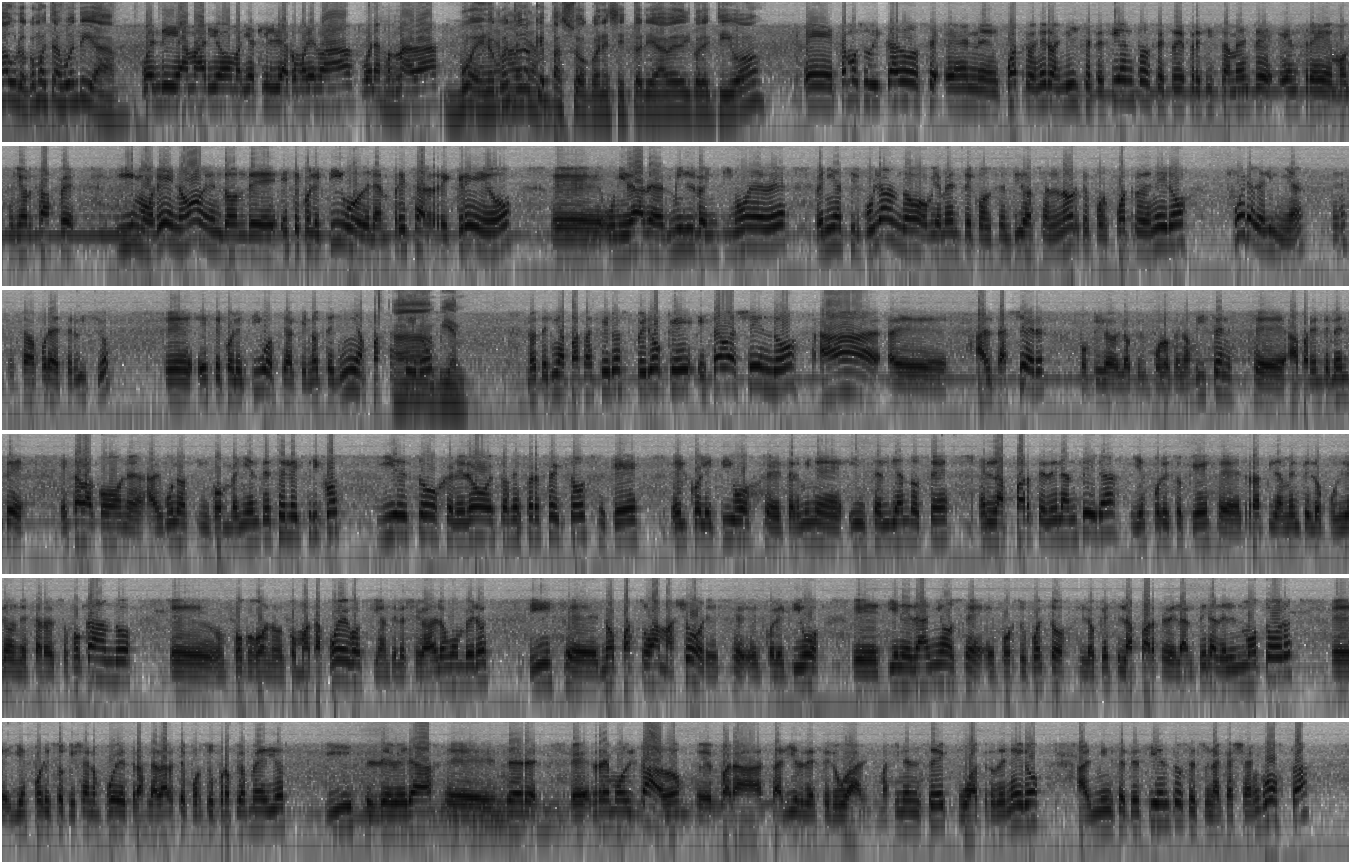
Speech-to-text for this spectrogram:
Mauro, ¿cómo estás? Buen día. Buen día, Mario, María Silvia, ¿cómo les va? Buena jornada. Bueno, cuéntanos qué pasó con esa historia del colectivo. Eh, estamos ubicados en 4 de enero al 1700, estoy precisamente entre Monseñor Zaffe y Moreno, en donde este colectivo de la empresa Recreo, eh, unidad 1029, venía circulando, obviamente con sentido hacia el norte, por 4 de enero, fuera de línea, ¿eh? estaba fuera de servicio, eh, este colectivo, o sea que no tenía pasajeros. Ah, bien. No tenía pasajeros, pero que estaba yendo a, eh, al taller, porque lo, que, por lo que nos dicen, eh, aparentemente estaba con algunos inconvenientes eléctricos y eso generó estos desperfectos que el colectivo termine incendiándose en la parte delantera y es por eso que rápidamente lo pudieron estar sofocando, eh, un poco con, matafuegos y ante la llegada de los bomberos y eh, no pasó a mayores. Eh, el colectivo tiene daños, por supuesto, lo que es la parte delantera del motor y es por eso que ya no puede trasladarse por sus propios medios y deberá ser remolcado para salir de este lugar. Imagínense, 4 de enero al 1700, es una calle angosta,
